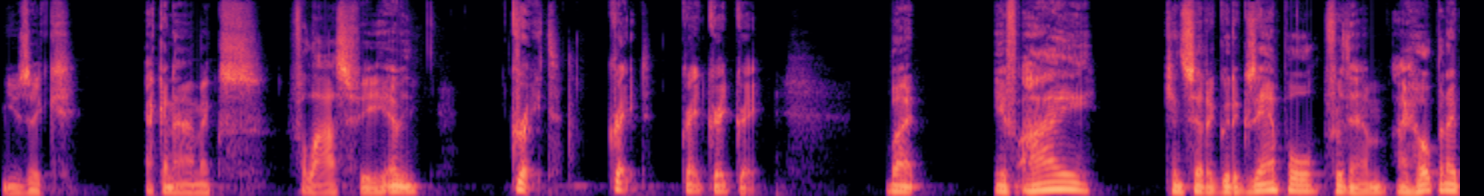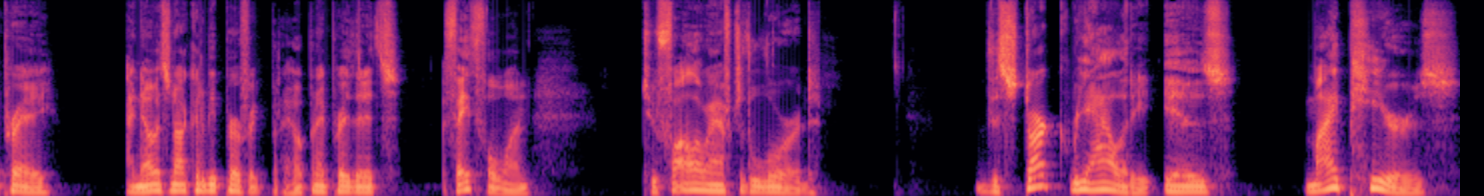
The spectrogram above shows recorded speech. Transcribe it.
music, economics, philosophy. I mean, great, great, great, great, great. But if I can set a good example for them, I hope and I pray, I know it's not going to be perfect, but I hope and I pray that it's a faithful one to follow after the Lord. The stark reality is my peers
